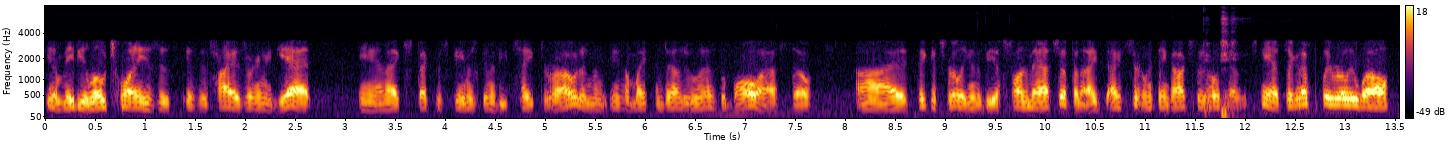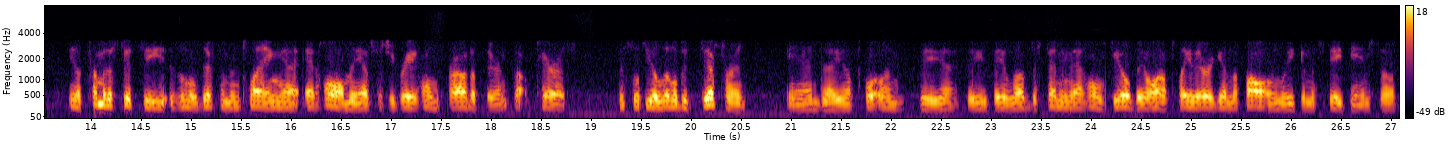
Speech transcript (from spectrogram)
you know, maybe low 20s is, is as high as we're going to get and I expect this game is going to be tight throughout, and you know, might come down to who has the ball last. So uh, I think it's really going to be a fun matchup, and I, I certainly think Oxford Hills has a chance. They're going to have to play really well. You know, coming to Fitzy is a little different than playing uh, at home. They have such a great home crowd up there in South Paris. This will be a little bit different. And uh, you know, Portland they uh, they they love defending that home field. They want to play there again the following week in the state game. So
